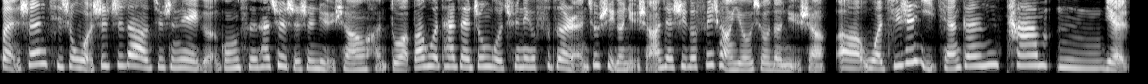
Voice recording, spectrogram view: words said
本身其实我是知道，就是那个公司它确实是女生很多，包括他在中国区那个负责人就是一个女生，而且是一个非常优秀的女生。呃，我其实以前跟他嗯也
